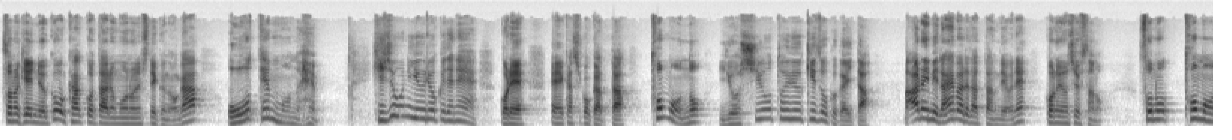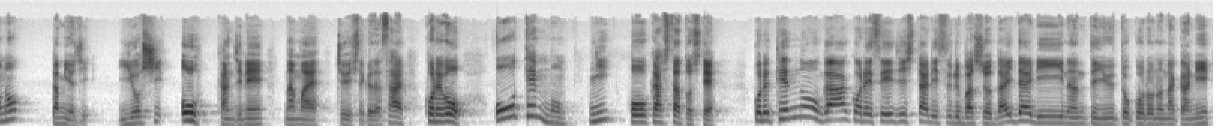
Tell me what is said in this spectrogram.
その権力を確固たるものにしていくのが応天門の変。非常に有力でね。これ、えー、賢かった友の義雄という貴族がいた。ある意味ライバルだったんだよね。この義房の。その友のが名字義雄漢字ね。名前注意してください。これを応天門に放火したとしてこれ天皇がこれ政治したりする場所大々里なんていうところの中に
